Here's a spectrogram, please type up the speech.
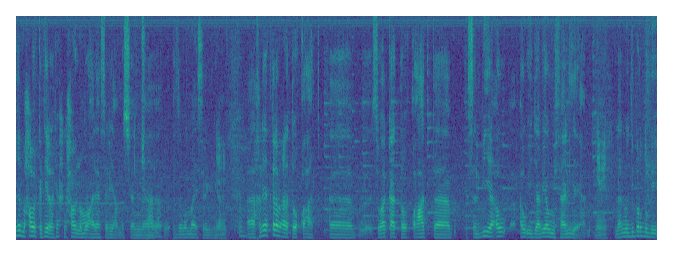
هي المحاور كثيرة لكن إحنا نحاول نمر عليها سريعا بس عشان الزمن ما يسرقنا يعني يعني آه خلينا نتكلم عن التوقعات. سواء كانت توقعات آه سلبية أو أو إيجابية أو مثالية يعني. جميل. لأنه دي برضه بي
